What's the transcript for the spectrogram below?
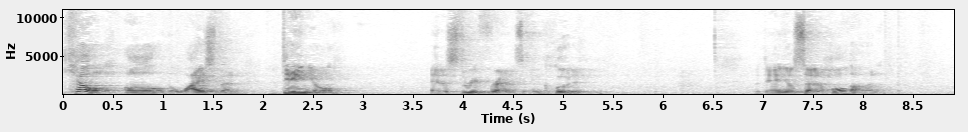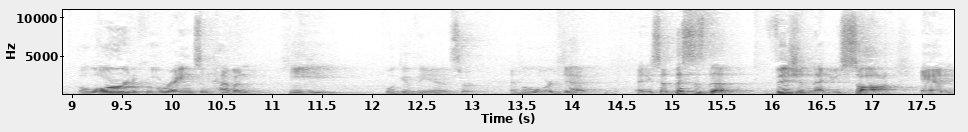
kill all the wise men, Daniel and his three friends included. But Daniel said, Hold on. The Lord who reigns in heaven, he will give the answer. And the Lord did. And he said, This is the vision that you saw. And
